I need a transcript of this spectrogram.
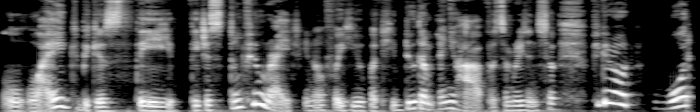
like because they they just don't feel right you know for you but you do them anyhow for some reason so figure out what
